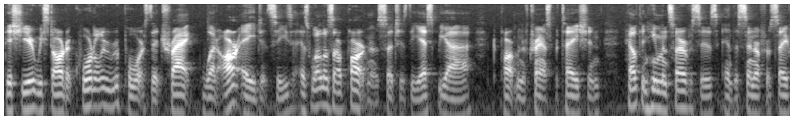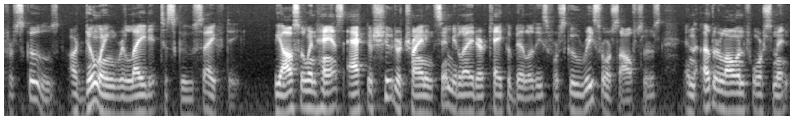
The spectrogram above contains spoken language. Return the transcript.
This year, we started quarterly reports that track what our agencies, as well as our partners, such as the SBI, Department of Transportation, Health and Human Services, and the Center for Safer Schools, are doing related to school safety. We also enhanced active shooter training simulator capabilities for school resource officers and other law enforcement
